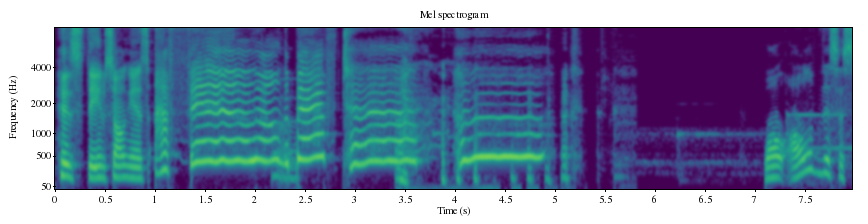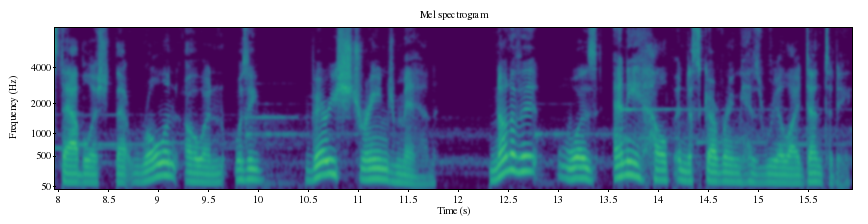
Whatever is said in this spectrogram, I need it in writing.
His theme song is "I fell on the bathtub." While all of this established that Roland Owen was a very strange man, none of it was any help in discovering his real identity,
